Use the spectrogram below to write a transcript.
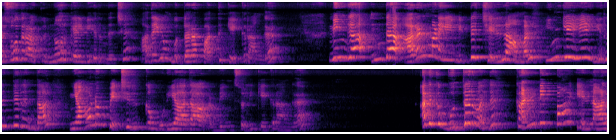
யசோதராவுக்கு இன்னொரு கேள்வி இருந்துச்சு. அதையும் புத்தரை பார்த்து கேட்குறாங்க நீங்க இந்த அரண்மனையை விட்டு செல்லாமல் இங்கேயே இருந்திருந்தால் ஞானம் பெற்றிருக்க முடியாதா அப்படின்னு சொல்லி கேட்குறாங்க அதுக்கு புத்தர் வந்து கண்டிப்பா என்னால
